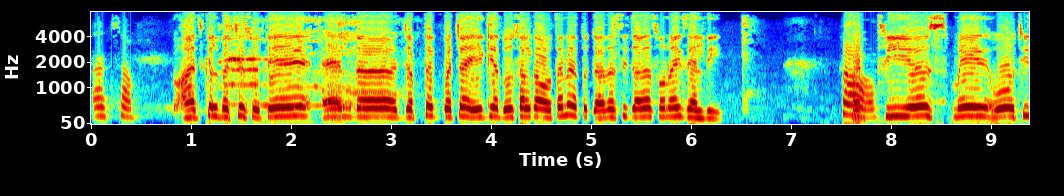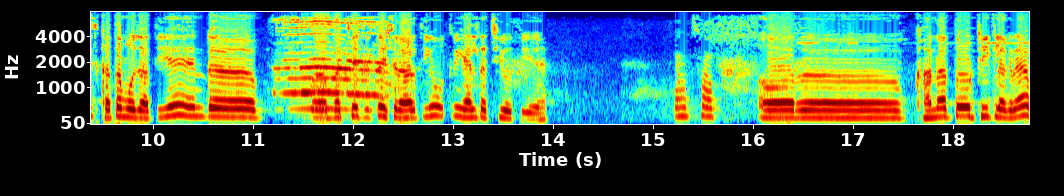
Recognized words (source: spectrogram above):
अच्छा। तो आजकल बच्चे सोते हैं एंड जब तक बच्चा एक या दो साल का होता है ना तो ज़्यादा से ज़्यादा सोना इज़ हेल्दी थ्री इयर्स में वो चीज़ खत्म हो जाती है एंड बच्चे जितने शरारती हो उतनी हेल्थ अच्छी होती है। अच्छा। और खाना तो ठीक लग रहा है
